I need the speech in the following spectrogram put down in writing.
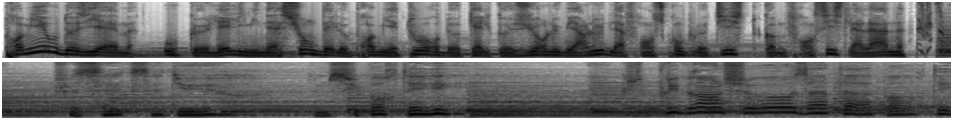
premier ou deuxième, ou que l'élimination dès le premier tour de quelques hurluberlus de la France complotiste comme Francis Lalanne. Je sais que c'est dur de me supporter, que j'ai plus grand chose à t'apporter.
